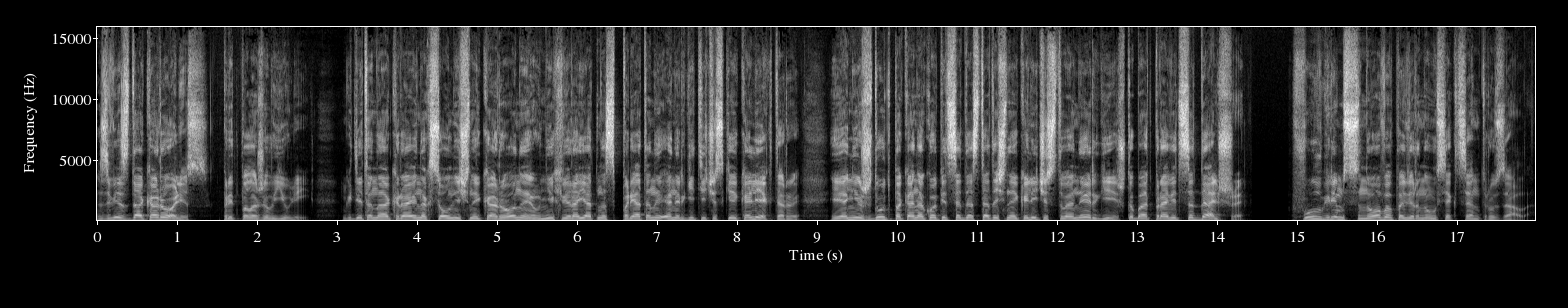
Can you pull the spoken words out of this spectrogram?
«Звезда Королис», – предположил Юлий. Где-то на окраинах солнечной короны у них, вероятно, спрятаны энергетические коллекторы, и они ждут, пока накопится достаточное количество энергии, чтобы отправиться дальше. Фулгрим снова повернулся к центру зала.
